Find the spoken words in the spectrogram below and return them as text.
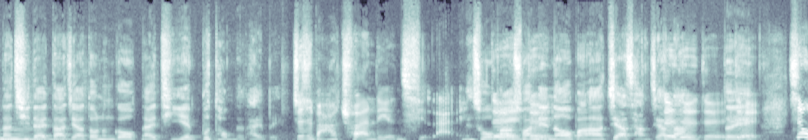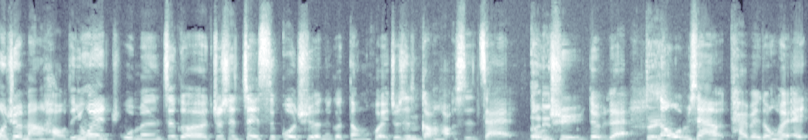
那期待大家都能够来体验不同的台北，就是把它串联起来，没错，把它串联，然后把它加长加大，对对对对。其实我觉得蛮好的，因为我们这个就是这次过去的那个灯会，就是刚好是在东区，嗯、对不对？对。那我们现在台北灯会，哎，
